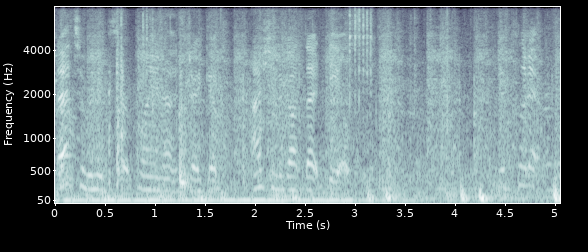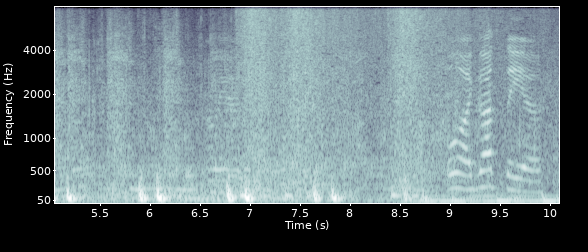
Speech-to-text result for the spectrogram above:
That's who we need to start playing as, Jacob. I should have got that DLC. You put it. Oh yeah. Oh, I got the. Uh,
